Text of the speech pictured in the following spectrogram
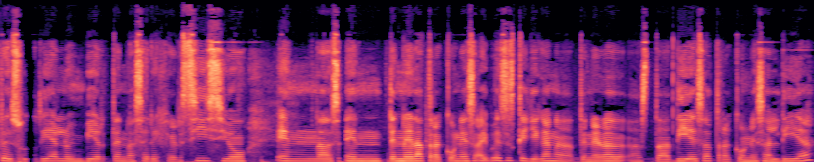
de su día lo invierte en hacer ejercicio, en, en tener atracones. Hay veces que llegan a tener a- hasta 10 atracones al día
